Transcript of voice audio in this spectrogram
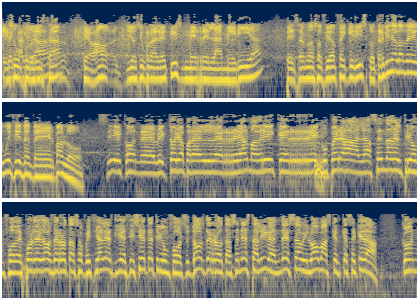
es un calidad. futbolista que vamos, yo si fuera el Betis me relamería pensando en la sociedad Fequirisco. Termina lo de Wifi Center, Pablo. Sí, con eh, victoria para el Real Madrid que recupera la senda del triunfo después de dos derrotas oficiales, 17 triunfos, dos derrotas en esta liga endesa. Bilbao Basket que se queda con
